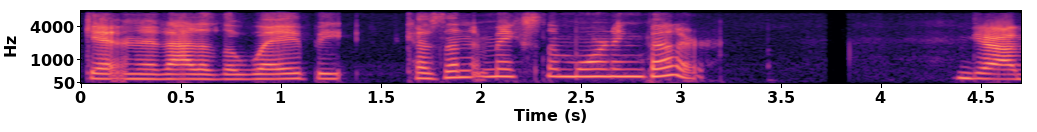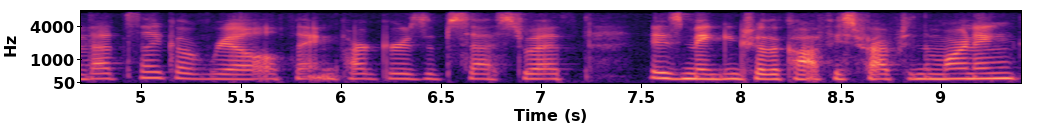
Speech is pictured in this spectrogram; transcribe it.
getting it out of the way because then it makes the morning better. Yeah, that's like a real thing Parker's obsessed with is making sure the coffee's prepped in the morning.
